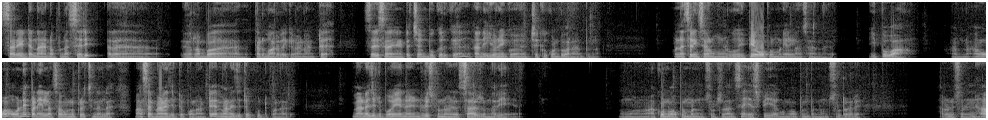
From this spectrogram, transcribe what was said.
சரின்ட்டு நான் என்ன பண்ணேன்? சரி ரொம்ப தடுமாற வைக்க வேணான்ட்டு சரி சார் என்கிட்ட செக் புக் இருக்குது நான் ஈவினிங் செக்கு கொண்டு வரேன் அப்படின்னா. உடனே சரிங்க சார் உங்களுக்கு இப்போயே ஓப்பன் பண்ணிடலாம் சார் இப்போ வா அப்படின்னா அவன் உடனே பண்ணிடலாம் சார் ஒன்றும் பிரச்சனை இல்லை. வாங்க சார் மேனேஜர்கிட்ட போகலான்ட்டு மேனேஜர்கிட்ட கூப்பிட்டு போனார். மேனேஜர்கிட்ட போய் என்னை இன்ட்ரடியூஸ் பண்ணுவார் சார் இது மாதிரி. அக்கௌண்ட் ஓப்பன் பண்ணணும்னு சொல்கிறாரு சார் எஸ்பிஐ அக்கௌண்ட் ஓப்பன் பண்ணணும்னு சொல்கிறாரு அப்படின்னு சொன்னேன் ஆ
